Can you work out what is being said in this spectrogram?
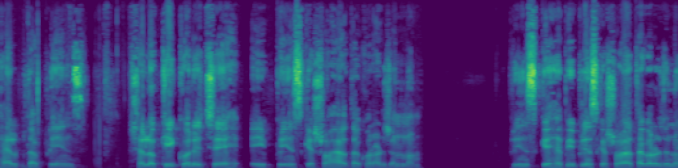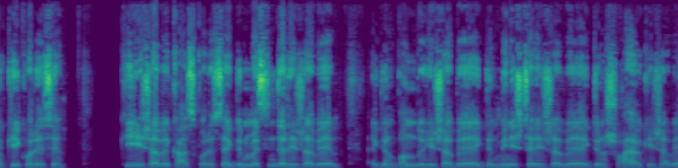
help the prince swallow কি করেছে এই প্রিন্সকে সহায়তা করার জন্য? প্রিন্সকে হ্যাপি প্রিন্সকে সহায়তা করার জন্য কি করেছে? কি হিসাবে কাজ করেছে? একজন মেসেঞ্জার হিসাবে, একজন বন্ধু হিসাবে, একজন মিনিস্টার হিসাবে, একজন সহায়ক হিসাবে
